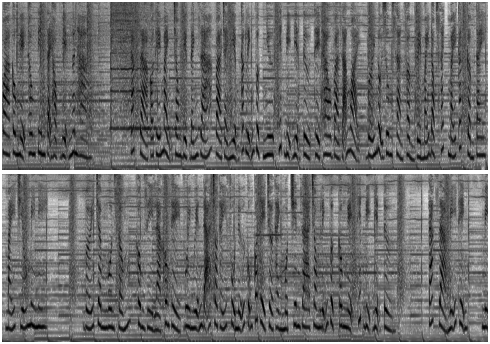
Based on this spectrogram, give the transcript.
khoa công nghệ thông tin tại Học viện Ngân hàng. Tác giả có thế mạnh trong việc đánh giá và trải nghiệm các lĩnh vực như thiết bị điện tử, thể thao và dã ngoại với nội dung sản phẩm về máy đọc sách, máy cắt cầm tay, máy chiếu mini. Với trầm ngôn sống, không gì là không thể, Vui Nguyễn đã cho thấy phụ nữ cũng có thể trở thành một chuyên gia trong lĩnh vực công nghệ thiết bị điện tử. Tác giả Mỹ Thịnh Mỹ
